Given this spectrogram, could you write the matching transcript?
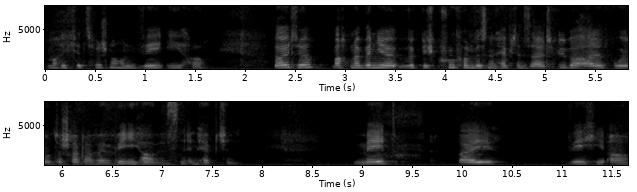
Mache ich hier zwischen noch ein WIH. Leute, macht mal, wenn ihr wirklich Crew von Wissen in Häppchen seid, überall, wo ihr unterschreibt, einfach WIH Wissen in Häppchen. Made bei WHA.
